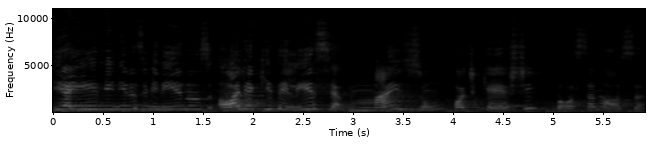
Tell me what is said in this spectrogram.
E aí, meninas e meninos, olha que delícia! Mais um podcast Bossa Nossa.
